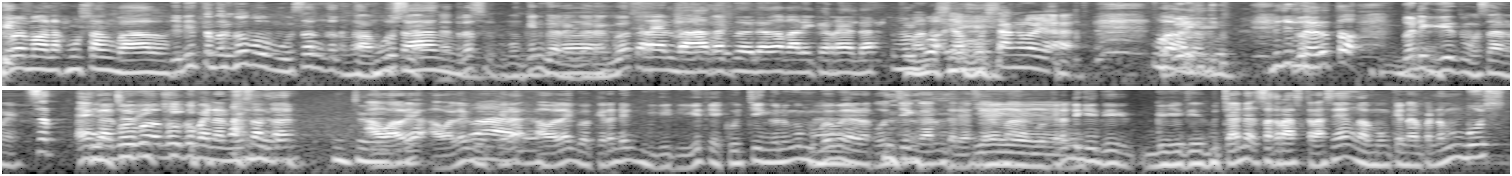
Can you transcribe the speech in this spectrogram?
gue emang anak musang, Bal. Jadi temen gue mau musang ke kampus musang. ya. Nah, terus mungkin gara-gara gue Keren banget lu udah paling keren dah. Manusia musang lo ya. Wah. Dia jadi Naruto. gue digigit musang nih. Set. Eh enggak, gue gue gue mainan musang kan. Awalnya awalnya gue kira awalnya gue kira dia gigit-gigit kayak kucing. Gue nunggu gue merah kucing kan dari SMA. iya, Gue kira digigit digigit bercanda sekeras kerasnya nggak mungkin sampai nembus.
